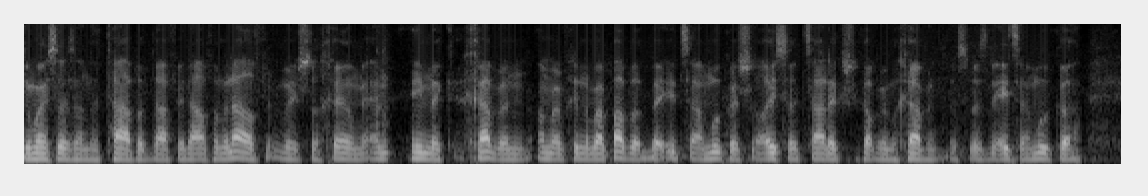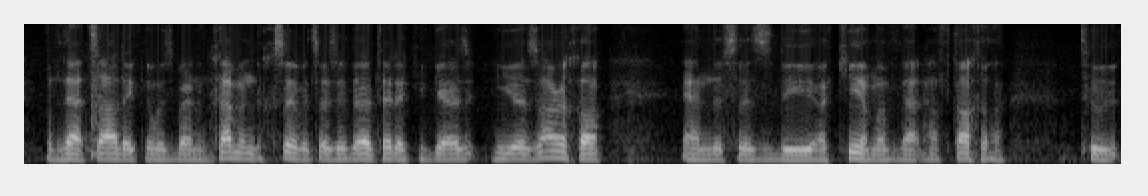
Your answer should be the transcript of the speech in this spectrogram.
The Gemara says on the top of Dafid Alpha Menalef, V'shlachim Emek Chevron, Amar B'chin Bar Papa, Be'itza Amuka Shal Oisa Tzadik B'Chevron. This was the Eitza Amuka of that Tzadik, it was burned in Chevron, the Chsiv, it says Yedar Tedek Yezaracha, and this is the uh, Kiyam of that Haftacha to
